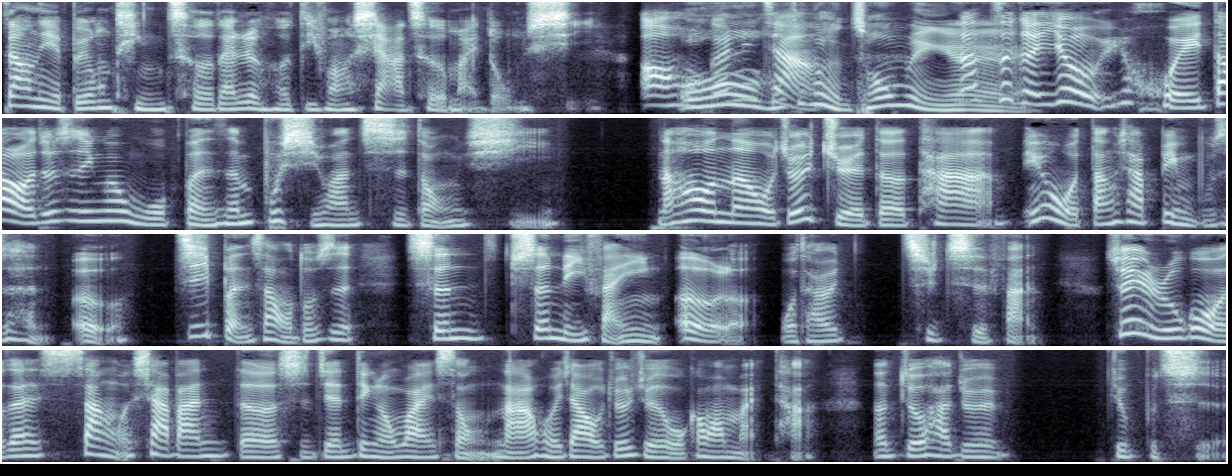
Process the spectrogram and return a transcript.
这样你也不用停车在任何地方下车买东西。哦，我跟你讲，这个很聪明哎。那这个又又回到了，就是因为我本身不喜欢吃东西，然后呢，我就会觉得它，因为我当下并不是很饿，基本上我都是生生理反应饿了，我才会去吃饭。所以如果我在上下班的时间订了外送拿回家，我就会觉得我干嘛买它？那最后他就会就不吃了，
